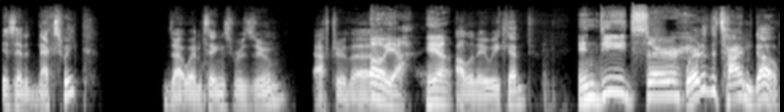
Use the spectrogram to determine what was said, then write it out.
is it next week? Is that when things resume after the oh yeah, yeah, holiday weekend? indeed, sir. Where did the time go?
